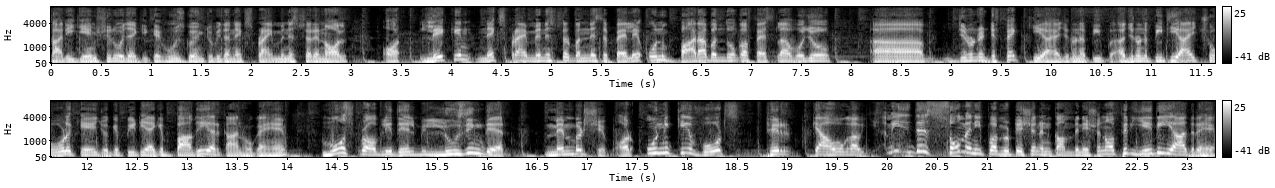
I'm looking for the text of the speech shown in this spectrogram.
सारी गेम शुरू हो जाएगी कि who is going to be the next prime minister in all और लेकिन नेक्स्ट प्राइम मिनिस्टर बनने से पहले उन बारह बंदों का फैसला, वो जो जिन्होंने डिफेक्ट किया है, जिन्होंने जिन्होंने पीटीआई छोड़ के, जो कि पीटीआई के बागी अरकान हो गए हैं most probably they be losing their membership और उनके वोट्स फिर क्या होगा? So many permutation and combination और फिर ये भी याद रहे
